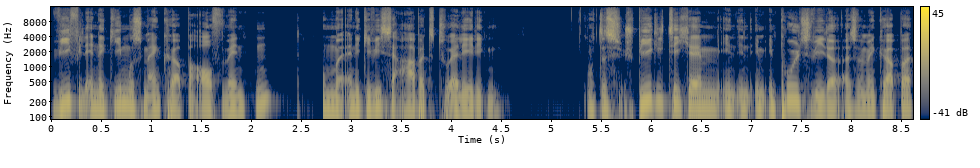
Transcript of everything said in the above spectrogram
wie viel Energie muss mein Körper aufwenden, um eine gewisse Arbeit zu erledigen. Und das spiegelt sich im, in, im Impuls wieder. Also wenn mein Körper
